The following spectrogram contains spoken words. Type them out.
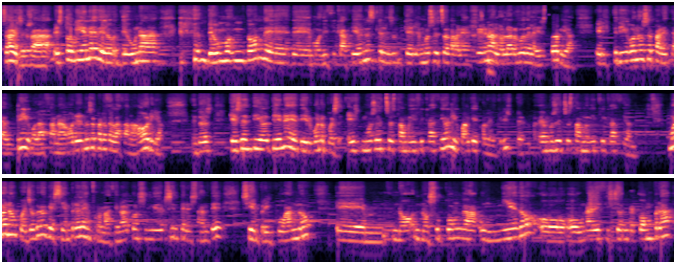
¿Sabes? O sea, esto viene de, una, de un montón de, modificaciones que, le hemos hecho a la berenjena a lo largo de la historia. El trigo no se parece al trigo, la zanahoria no se parece a la zanahoria. Entonces, ¿qué sentido tiene decir, bueno, pues hemos hecho esta modificación igual que con el CRISPR, hemos hecho esta modificación? Bueno, pues yo creo que siempre la información al consumidor es interesante siempre y cuando eh, no, no, suponga un miedo o, una decisión de compra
